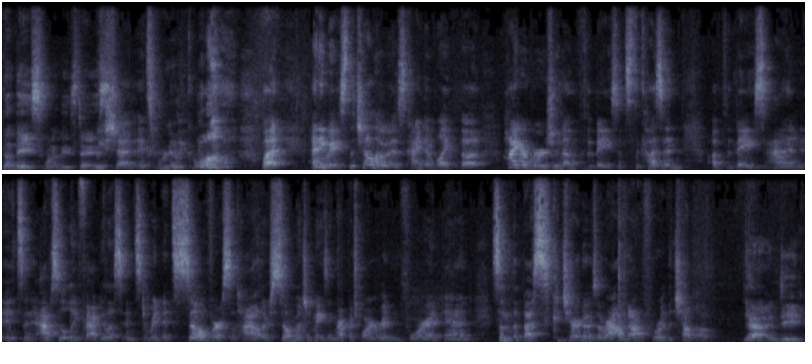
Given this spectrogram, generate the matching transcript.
the bass one of these days. We should. It's really cool. but anyways, the cello is kind of like the higher version of the bass. It's the cousin of the bass and it's an absolutely fabulous instrument. It's so versatile. There's so much amazing repertoire written for it and some of the best concertos around are for the cello. Yeah, indeed.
